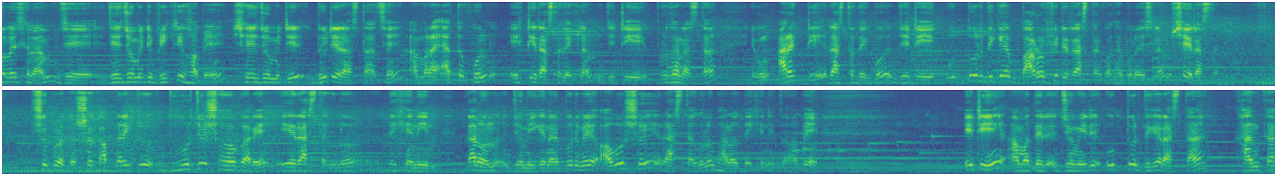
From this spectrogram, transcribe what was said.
বলেছিলাম যে যে জমিটি বিক্রি হবে, সেই জমিটির দুইটি রাস্তা আছে। আমরা এতক্ষণ একটি রাস্তা দেখলাম, যেটি প্রধান রাস্তা, এবং আরেকটি রাস্তা দেখব, যেটি উত্তর দিকে বারো ফিটের রাস্তার কথা বলেছিলাম, সেই রাস্তাটি। সুপ্রিয় দর্শক, আপনারা একটু ধৈর্য সহকারে এই রাস্তাগুলো দেখে নিন, কারণ জমি কেনার পূর্বে অবশ্যই রাস্তাগুলো ভালো দেখে নিতে হবে। এটি আমাদের জমির উত্তর দিকে রাস্তা, খানকা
